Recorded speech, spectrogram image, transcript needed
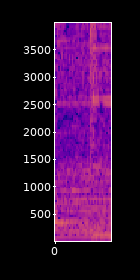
Oh.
